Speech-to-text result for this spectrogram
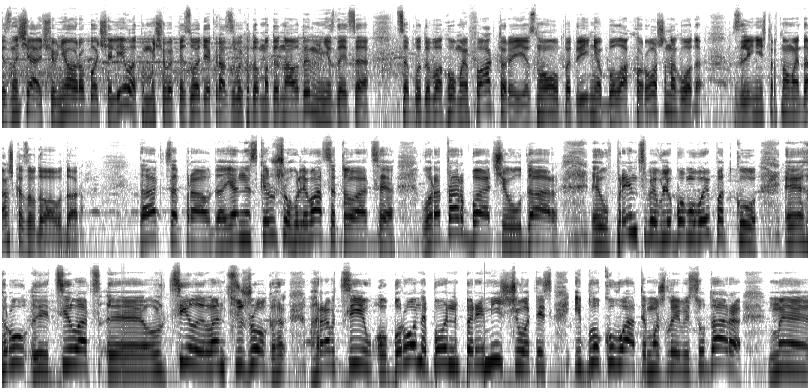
Відзначаю, що в нього робоча ліва, тому що в епізоді якраз з виходом один на один, мені здається, це буде вагомий фактор. І знову Педріньо була хороша нагода. З лінії штрафного майданчика завдавав удар. Так, це правда. Я не скажу, що гольова ситуація. Воротар бачив удар. Е, В принципі. Принципі в будь-якому випадку е, гру е, ціла е, цілий ланцюжок гравців оборони повинен переміщуватись і блокувати можливість удара. Ми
